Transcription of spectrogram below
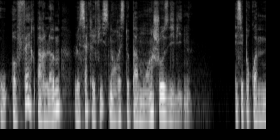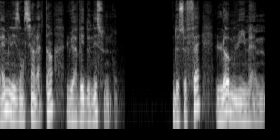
ou offert par l'homme, le sacrifice n'en reste pas moins chose divine. Et c'est pourquoi même les anciens latins lui avaient donné ce nom. De ce fait, l'homme lui-même,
